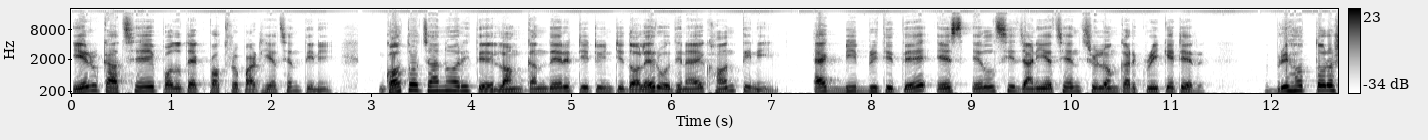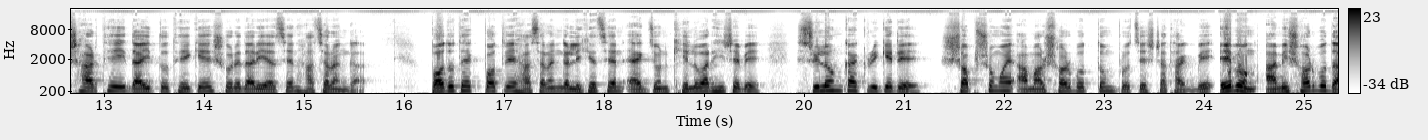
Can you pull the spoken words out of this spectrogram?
এর কাছে পদত্যাগপত্র পাঠিয়েছেন তিনি। গত জানুয়ারিতে লঙ্কানদের টি টোয়েন্টি দলের অধিনায়ক হন তিনি। এক বিবৃতিতে এসএলসি জানিয়েছেন, শ্রীলঙ্কার ক্রিকেটের বৃহত্তর স্বার্থে এই দায়িত্ব থেকে সরে দাঁড়িয়েছেন হাসারাঙ্গা পদত্যাগপত্রে হাসারাঙ্গা লিখেছেন, একজন খেলোয়াড় হিসেবে শ্রীলঙ্কা ক্রিকেটে সবসময় আমার সর্বোত্তম প্রচেষ্টা থাকবে এবং আমি সর্বদা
